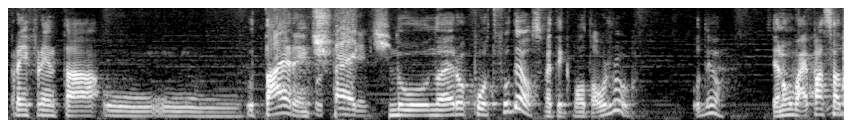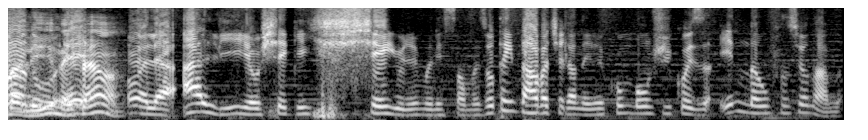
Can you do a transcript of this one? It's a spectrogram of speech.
pra enfrentar o, o, o Tyrant O Tyrant. no, no aeroporto, fudeu. Você vai ter que voltar ao jogo. Fudeu. Você não vai passar Mano, dali nem é- ferrando. Olha, ali eu cheguei cheio de munição, mas eu tentava atirar nele com um monte de coisa e não funcionava.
